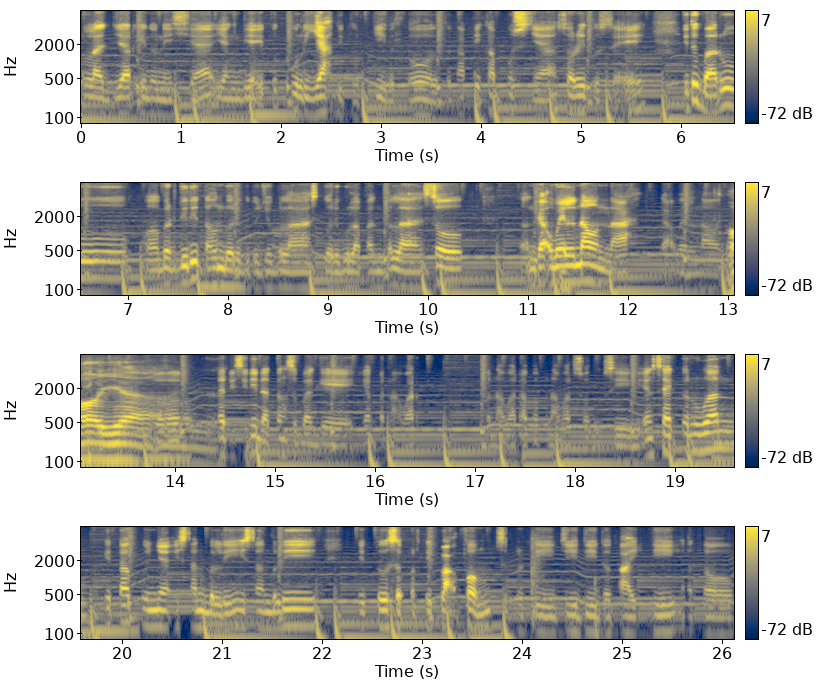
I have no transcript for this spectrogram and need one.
pelajar Indonesia yang dia itu kuliah di Turki betul, tetapi kampusnya sorry to say itu baru uh, berdiri tahun 2017, 2018. So nggak well known lah nggak well known oh iya uh, kita di sini datang sebagai ya penawar penawar apa penawar solusi yang second one kita punya instan beli instan beli itu seperti platform seperti gd.id atau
